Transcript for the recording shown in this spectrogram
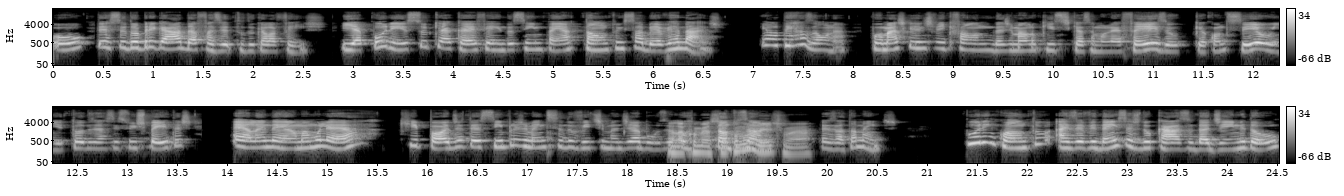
ou ter sido obrigada a fazer tudo o que ela fez. E é por isso que a Kathy ainda se empenha tanto em saber a verdade. E ela tem razão, né? Por mais que a gente fique falando das maluquices que essa mulher fez, o que aconteceu e todas essas suspeitas, ela ainda é uma mulher que pode ter simplesmente sido vítima de abuso. Ela por começou como anos. vítima, é. Exatamente. Por enquanto, as evidências do caso da Jane Doe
